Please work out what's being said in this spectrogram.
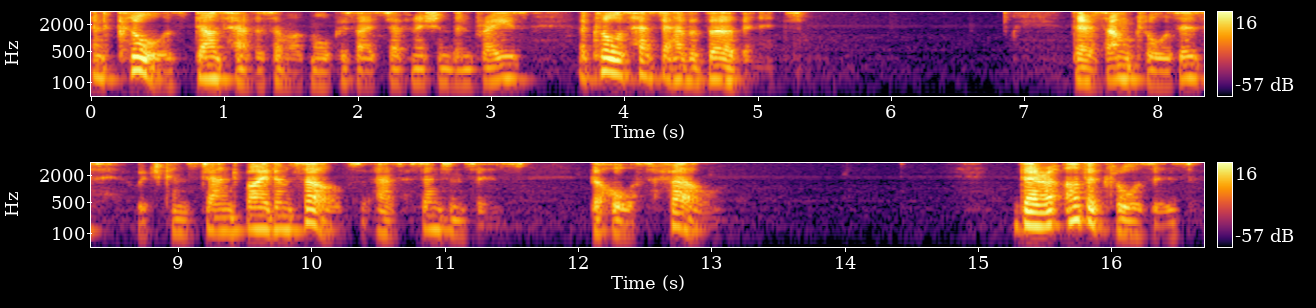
And clause does have a somewhat more precise definition than phrase. A clause has to have a verb in it. There are some clauses which can stand by themselves as sentences. The horse fell. There are other clauses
